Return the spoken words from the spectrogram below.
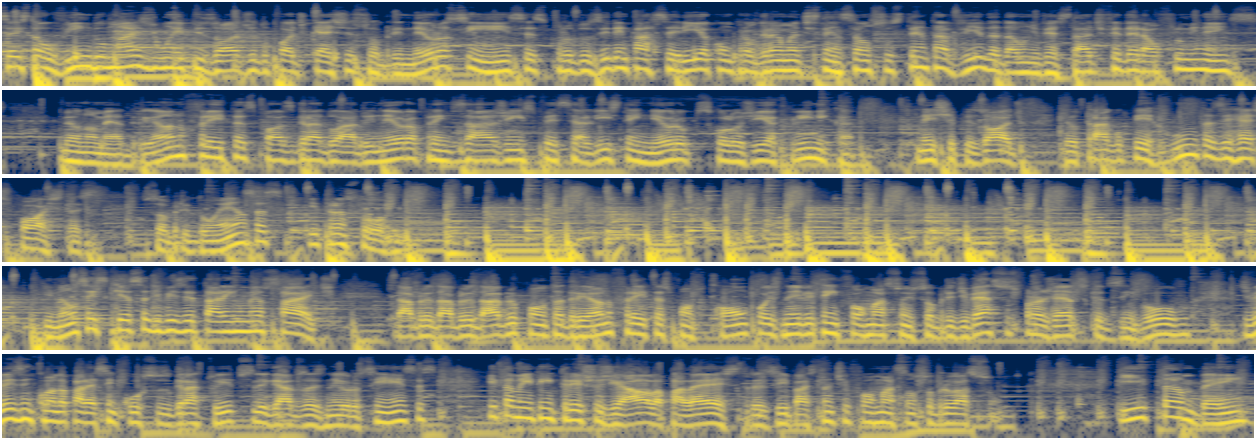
Você está ouvindo mais um episódio do podcast sobre neurociências, produzido em parceria com o programa de extensão Sustenta a Vida da Universidade Federal Fluminense. Meu nome é Adriano Freitas, pós-graduado em neuroaprendizagem, especialista em neuropsicologia clínica. Neste episódio, eu trago perguntas e respostas sobre doenças e transtornos. E não se esqueça de visitarem o meu site www.adrianofreitas.com, pois nele tem informações sobre diversos projetos que eu desenvolvo. De vez em quando aparecem cursos gratuitos ligados às neurociências e também tem trechos de aula, palestras e bastante informação sobre o assunto. E também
